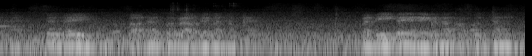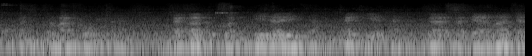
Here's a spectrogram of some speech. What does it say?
นะฮะซึ่งได้ สอนให้พวกเราได้มาทำงาน วันนี้ก็ยังไงก็ต้องขอบคุณทั้งสมาคมนะแล้วก็ทุกคนที่ได้ให้เกียรตินะก็สัญญาว่าจะ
